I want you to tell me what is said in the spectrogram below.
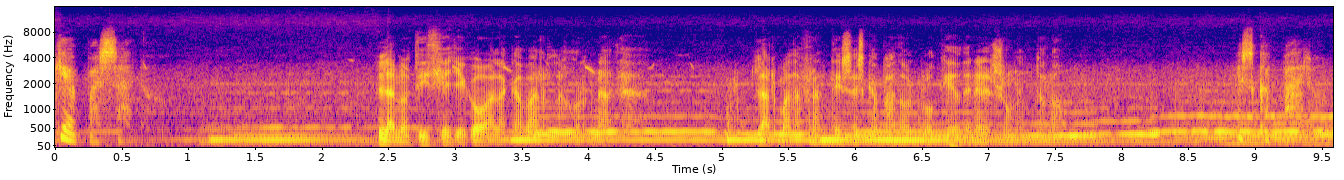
¿Qué ha pasado? La noticia llegó al acabar la jornada. La Armada Francesa ha escapado al bloqueo de Nelson en Toulon. Escaparon.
